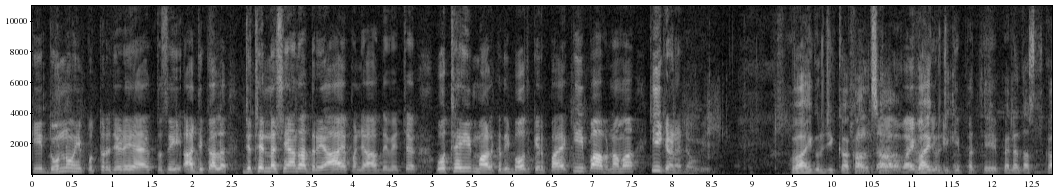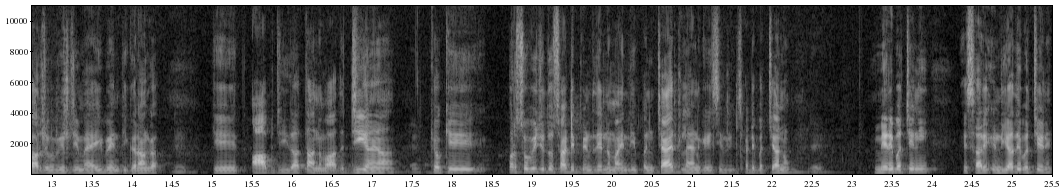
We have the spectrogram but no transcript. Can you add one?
ਕਿ ਦੋਨੋਂ ਹੀ ਪੁੱਤਰ ਜਿਹੜੇ ਆ ਤੁਸੀਂ ਅੱਜ ਕੱਲ ਜਿੱਥੇ ਨਸ਼ਿਆਂ ਦਾ ਦਰਿਆ ਹੈ ਪੰਜਾਬ ਦੇ ਵਿੱਚ ਉੱਥੇ ਹੀ ਮਾਲਕ ਦੀ ਬਹੁਤ ਕਿਰਪਾ ਹੈ। ਕੀ ਭਾਵਨਾਵਾਂ ਕੀ ਕਹਿਣਾ ਚਾਹੋਗੇ? ਜੀ ਵਾਹਿਗੁਰੂ ਜੀ ਕਾ ਖਾਲਸਾ ਵਾਹਿਗੁਰੂ ਵਾਹਿਗੁਰੂ ਜੀ ਕੀ ਫਤਿਹ। ਪਹਿਲਾਂ ਤਾਂ ਸਤਿਕਾਰਯੋਗ ਵੀਰ ਜੀ ਮੈਂ ਇਹੀ ਬੇਨਤੀ ਕਰਾਂਗਾ ਕਿ ਆਪ ਜੀ ਦਾ ਧੰਨਵਾਦ ਜੀ ਆਇਆਂ ਕਿਉਂਕਿ ਪਰਸੋਂ ਵੀ ਜਦੋਂ ਸਾਡੇ ਪਿੰਡ ਦੇ ਨੁਮਾਇੰਦੀ ਪੰਚਾਇਤ ਲੈਣ ਗਈ ਸੀ ਸਾਡੇ ਬੱਚਿਆਂ ਨੂੰ ਮੇਰੇ ਬੱਚੇ ਨਹੀਂ ਇਹ ਸਾਰੇ ਇੰਡੀਆ ਦੇ ਬੱਚੇ ਨੇ।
